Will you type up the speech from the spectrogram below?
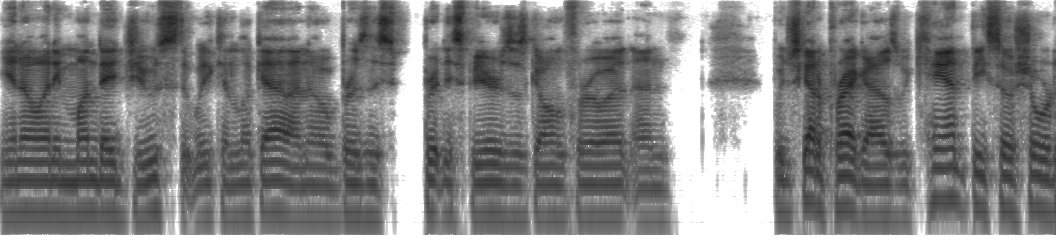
you know any Monday juice that we can look at. I know Britney Britney Spears is going through it, and we just got to pray, guys. We can't be so short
